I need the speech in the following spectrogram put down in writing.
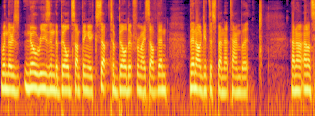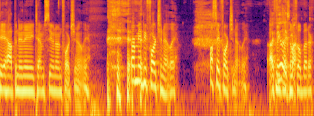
when there's no reason to build something except to build it for myself, then then I'll get to spend that time. But I don't I don't see it happening anytime soon, unfortunately, or maybe fortunately. I'll say fortunately. I feel Make like my, feel better.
